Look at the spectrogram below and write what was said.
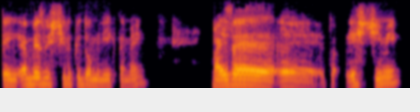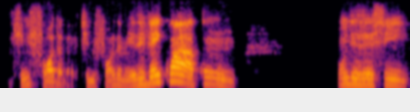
tem é o mesmo estilo que o Dominique também. Mas é, é esse time, time foda, velho. Time foda mesmo. E vem com a com vamos dizer assim,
